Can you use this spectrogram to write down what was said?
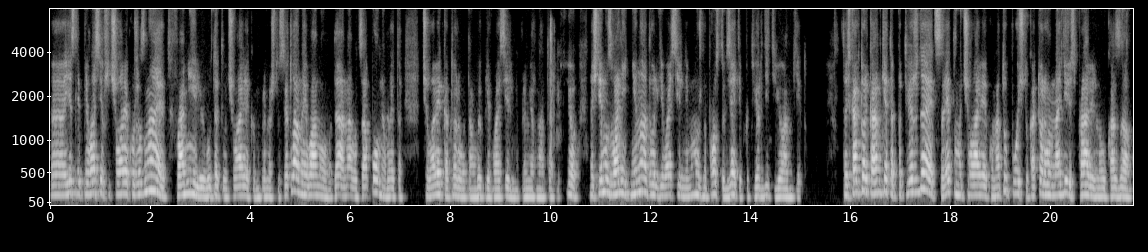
э, если пригласивший человек уже знает фамилию вот этого человека, например, что Светлана Иванова, да, она вот запомнила, это человек, которого там вы пригласили, например, Наталью. Все, значит, ему звонить не надо, Ольге Васильевне, ему нужно просто взять и подтвердить ее анкету. То есть как только анкета подтверждается, этому человеку на ту почту, которую он, надеюсь, правильно указал,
